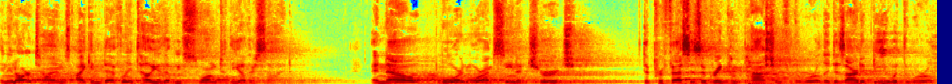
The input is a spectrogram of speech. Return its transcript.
And in our times, I can definitely tell you that we've swung to the other side. And now, more and more, I'm seeing a church that professes a great compassion for the world, a desire to be with the world,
